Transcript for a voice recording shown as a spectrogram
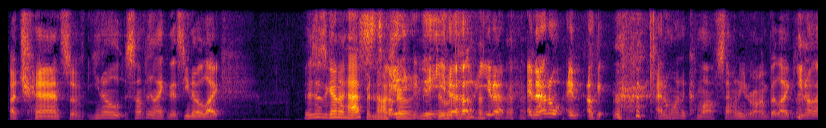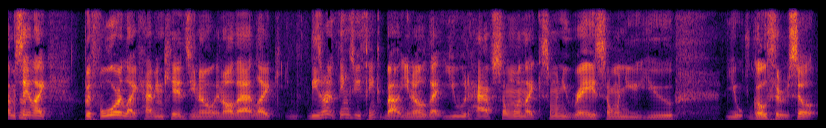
a chance of you know something like this, you know, like This is gonna happen, Nacho. You you, do know, you know, and I don't, and okay, I don't want to come off sounding wrong, but like, you know, I'm saying like before, like having kids, you know, and all that, like these aren't things you think about, you know, that you would have someone like someone you raise, someone you you you go through. So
